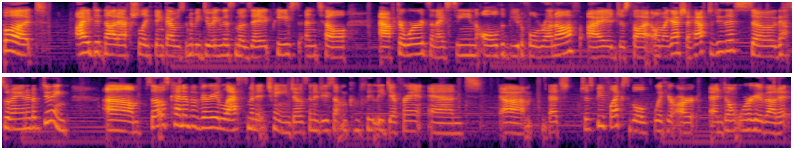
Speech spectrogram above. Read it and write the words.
but I did not actually think I was going to be doing this mosaic piece until afterwards and I seen all the beautiful runoff. I just thought, oh my gosh, I have to do this, so that's what I ended up doing. Um, so that was kind of a very last minute change. I was going to do something completely different and um, that's just be flexible with your art and don't worry about it.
